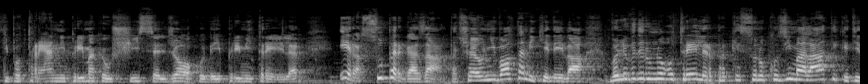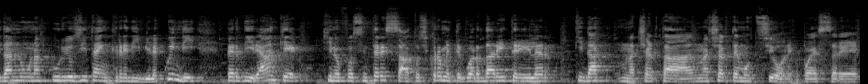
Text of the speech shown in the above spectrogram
tipo tre anni prima che uscisse il gioco, dei primi trailer, era super gasata. Cioè, ogni volta mi chiedeva: Voglio vedere un nuovo trailer perché sono così malati che ti danno una curiosità incredibile. Quindi, per dire, anche chi non fosse interessato, sicuramente guardare i trailer ti dà una certa, una certa emozione che può essere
